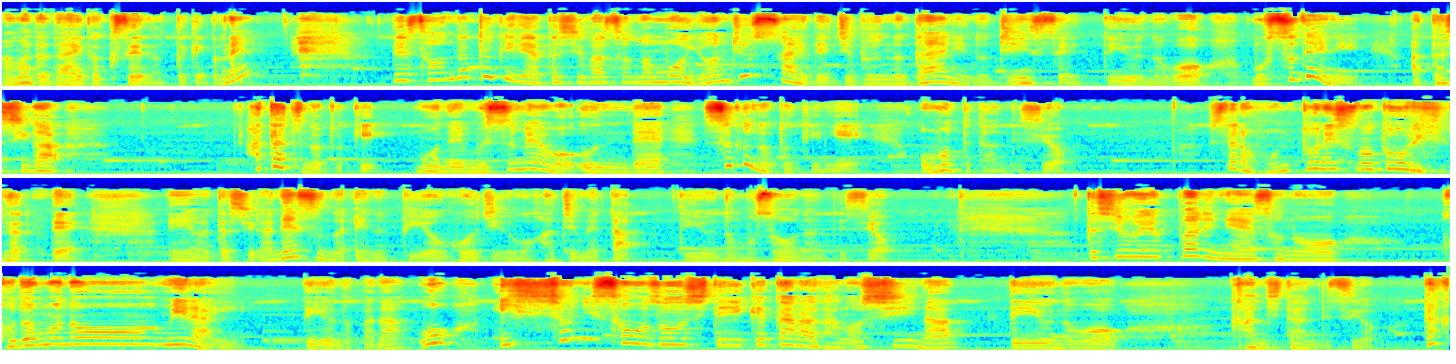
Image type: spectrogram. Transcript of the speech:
まあ、まだ大学生だったけどね。でそんな時に私はそのもう40歳で自分の第二の人生っていうのをもうすでに私が二十歳の時もうね娘を産んですぐの時に思ってたんですよ。そしたら本当にその通りになって、えー、私がねその NPO 法人を始めたっていうのもそうなんですよ。私はやっぱりねその子供の未来っていうのかな？を一緒に想像していけたら楽しいなっていうのを感じたんですよ。だか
